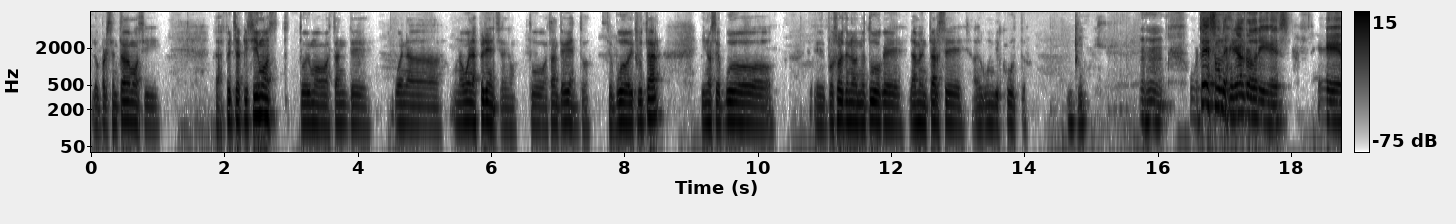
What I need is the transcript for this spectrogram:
lo presentamos y las fechas que hicimos, tuvimos bastante buena, una buena experiencia, digamos. estuvo bastante bien. Se pudo disfrutar y no se pudo, eh, por suerte no, no tuvo que lamentarse algún disgusto. Ustedes son de General Rodríguez. Eh,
